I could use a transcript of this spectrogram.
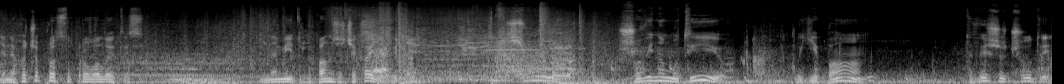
Я не хочу просто провалитись. На мій друг пан же чекає воді. Що він намотив? Уєбан. Та ви що чудить?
